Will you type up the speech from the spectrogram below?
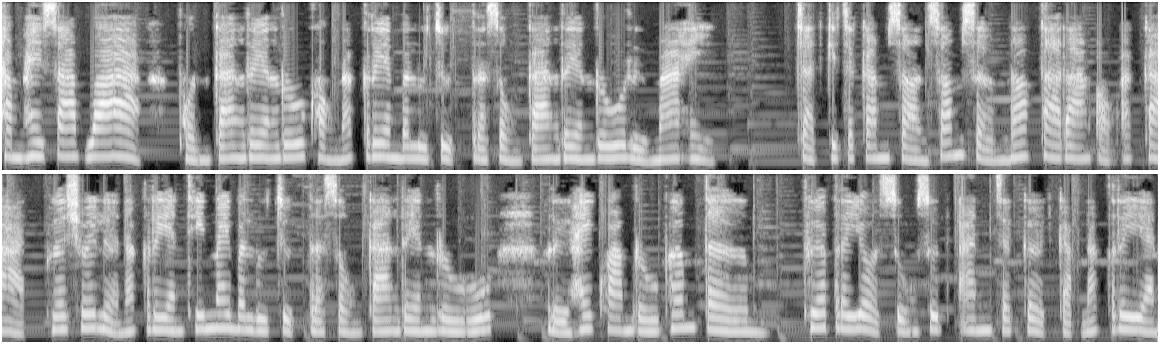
ทำให้ทราบว่า ผลการเรียนรู้ของนักเรียนบรรลุจุดประสงค์การเรียนรู้หรือไม่ จัดกิจกรรมสอนซ่อมเสริมนอกตารางออกอากาศ เพื่อช่วยเหลือนักเรียนที่ไม่บรรลุจุดประสงค์การเรียนรู้ หรือให้ความรู้เพิ่มเติม เพื่อประโยชน์สูงสุดอันจะเกิดกับนักเรียน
